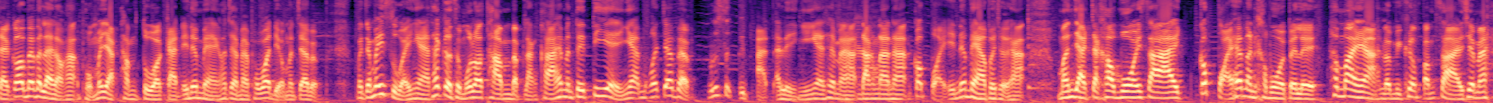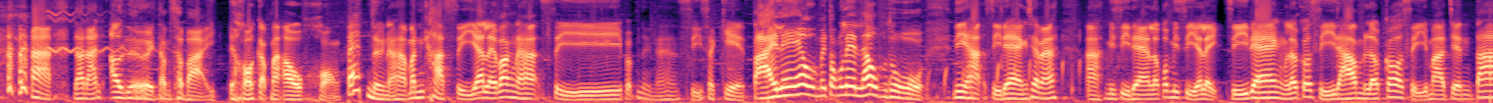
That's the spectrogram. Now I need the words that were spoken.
แต่ก็ไม่เป็นไรหรอกฮะผมไม่อยากทำตัวการเอเดอร์แมนเข้าใจไหมเพราะว่าเดี๋ยวมันจะแบบมันจะไม่สวยไงถ้าเกิดสมมติเราทำแบบหลังคาให้มันเตี้ยๆอย่างเงี้ยมันก็จะแบบรู้สึกอึดอัดอะไรอย่างเงี้ยใช่ไหมฮะดังนั้นฮะก็ปล่อยเอเดอร์แมนไปเถอะฮะมันอยากจะขโมยทราย ก็ปล่อยให้มันขโมยไปเลยทำไมอะเรามีเครื่องปั๊มทรายใช่ไหมดังนั้นเอาเลยทำสบายเดี๋ยวขอกลับมาเอาของแป๊บหนึ่งนะฮะมันขาดสีอะไรบ้างนะฮะสีแป๊บหนึ่งนะฮะสีสะเกตตายแล้วไม่ต้องเล่นแล้วโถนี่ฮะสีแดงใช่ไหมอะมีสีแดงแล้วก็มีสีอะไรอีกสีแดงแล้วก็สีดำแล้วก็สีมาเจนต้า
